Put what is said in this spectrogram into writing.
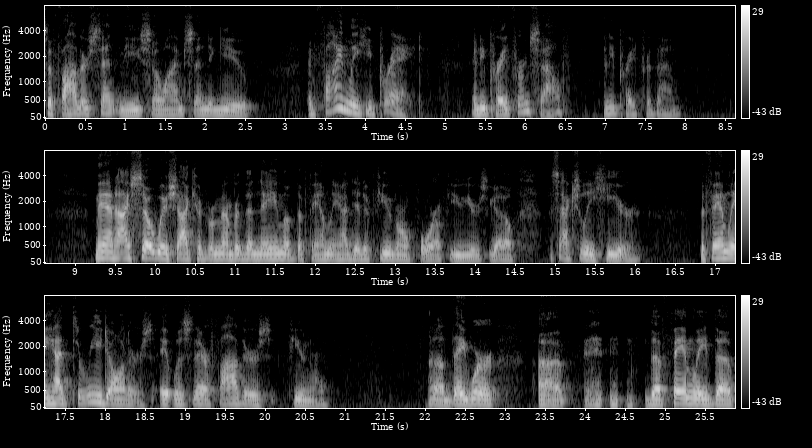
The Father sent me, so I'm sending you. And finally, he prayed. And he prayed for himself, and he prayed for them. Man, I so wish I could remember the name of the family I did a funeral for a few years ago. It's actually here. The family had three daughters. It was their father's funeral. Uh, they were, uh, the family, the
